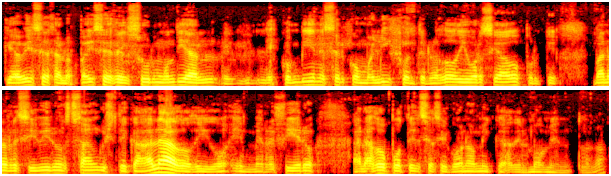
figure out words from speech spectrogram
que a veces a los países del sur mundial eh, les conviene ser como el hijo entre los dos divorciados porque van a recibir un sándwich de cada lado, digo, eh, me refiero a las dos potencias económicas del momento, ¿no?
